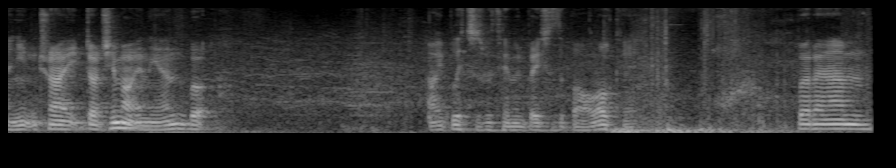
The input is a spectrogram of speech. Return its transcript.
and you can try dodge him out in the end, but I blitzes with him and bases the ball. Okay, but um,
